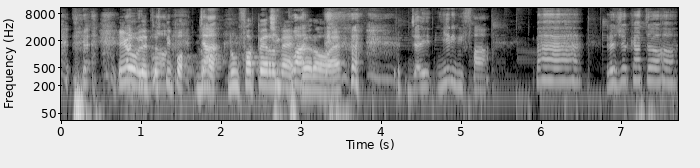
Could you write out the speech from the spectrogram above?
Io ho detto tipo, no, non fa per me però, eh. Già, ieri mi fa, ma l'ho giocato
